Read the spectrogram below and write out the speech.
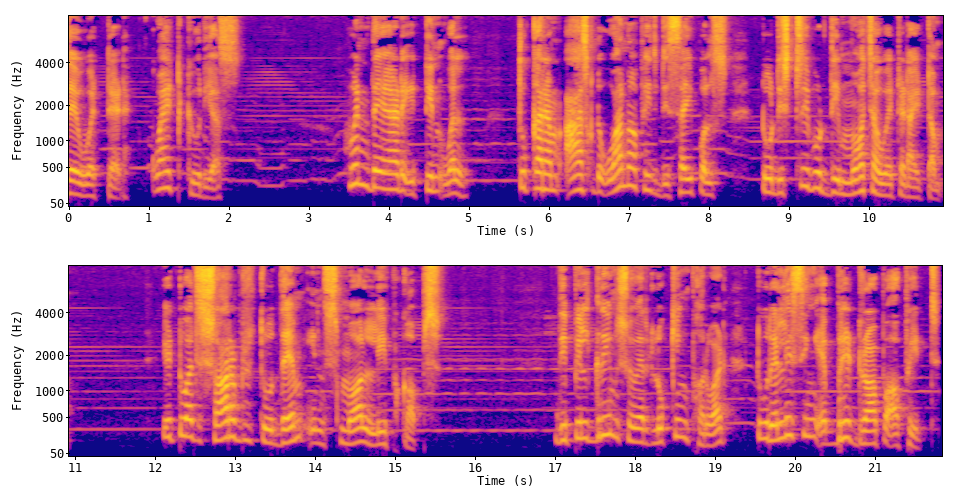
They waited, quite curious. When they had eaten well, Tukaram asked one of his disciples to distribute the much awaited item. It was served to them in small leaf cups. The pilgrims were looking forward to releasing every drop of it.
